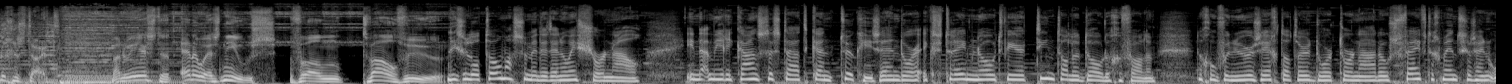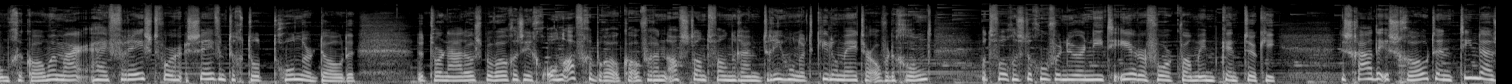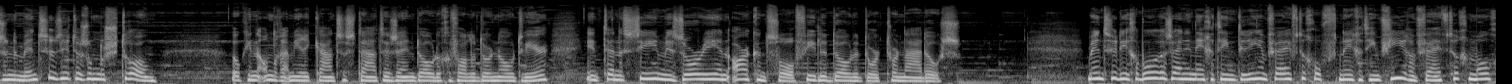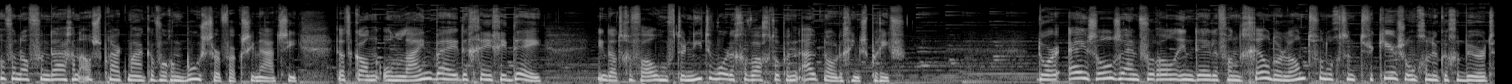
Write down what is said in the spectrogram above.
start. Maar nu eerst het NOS Nieuws van 12 uur. Lieselot Thomassen met het NOS-journaal. In de Amerikaanse staat Kentucky zijn door extreem noodweer tientallen doden gevallen. De gouverneur zegt dat er door tornado's 50 mensen zijn omgekomen... maar hij vreest voor 70 tot 100 doden. De tornado's bewogen zich onafgebroken over een afstand van ruim 300 kilometer over de grond... wat volgens de gouverneur niet eerder voorkwam in Kentucky... De schade is groot en tienduizenden mensen zitten zonder stroom. Ook in andere Amerikaanse staten zijn doden gevallen door noodweer. In Tennessee, Missouri en Arkansas vielen doden door tornado's. Mensen die geboren zijn in 1953 of 1954 mogen vanaf vandaag een afspraak maken voor een boostervaccinatie. Dat kan online bij de GGD. In dat geval hoeft er niet te worden gewacht op een uitnodigingsbrief. Door IJssel zijn vooral in delen van Gelderland vanochtend verkeersongelukken gebeurd.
